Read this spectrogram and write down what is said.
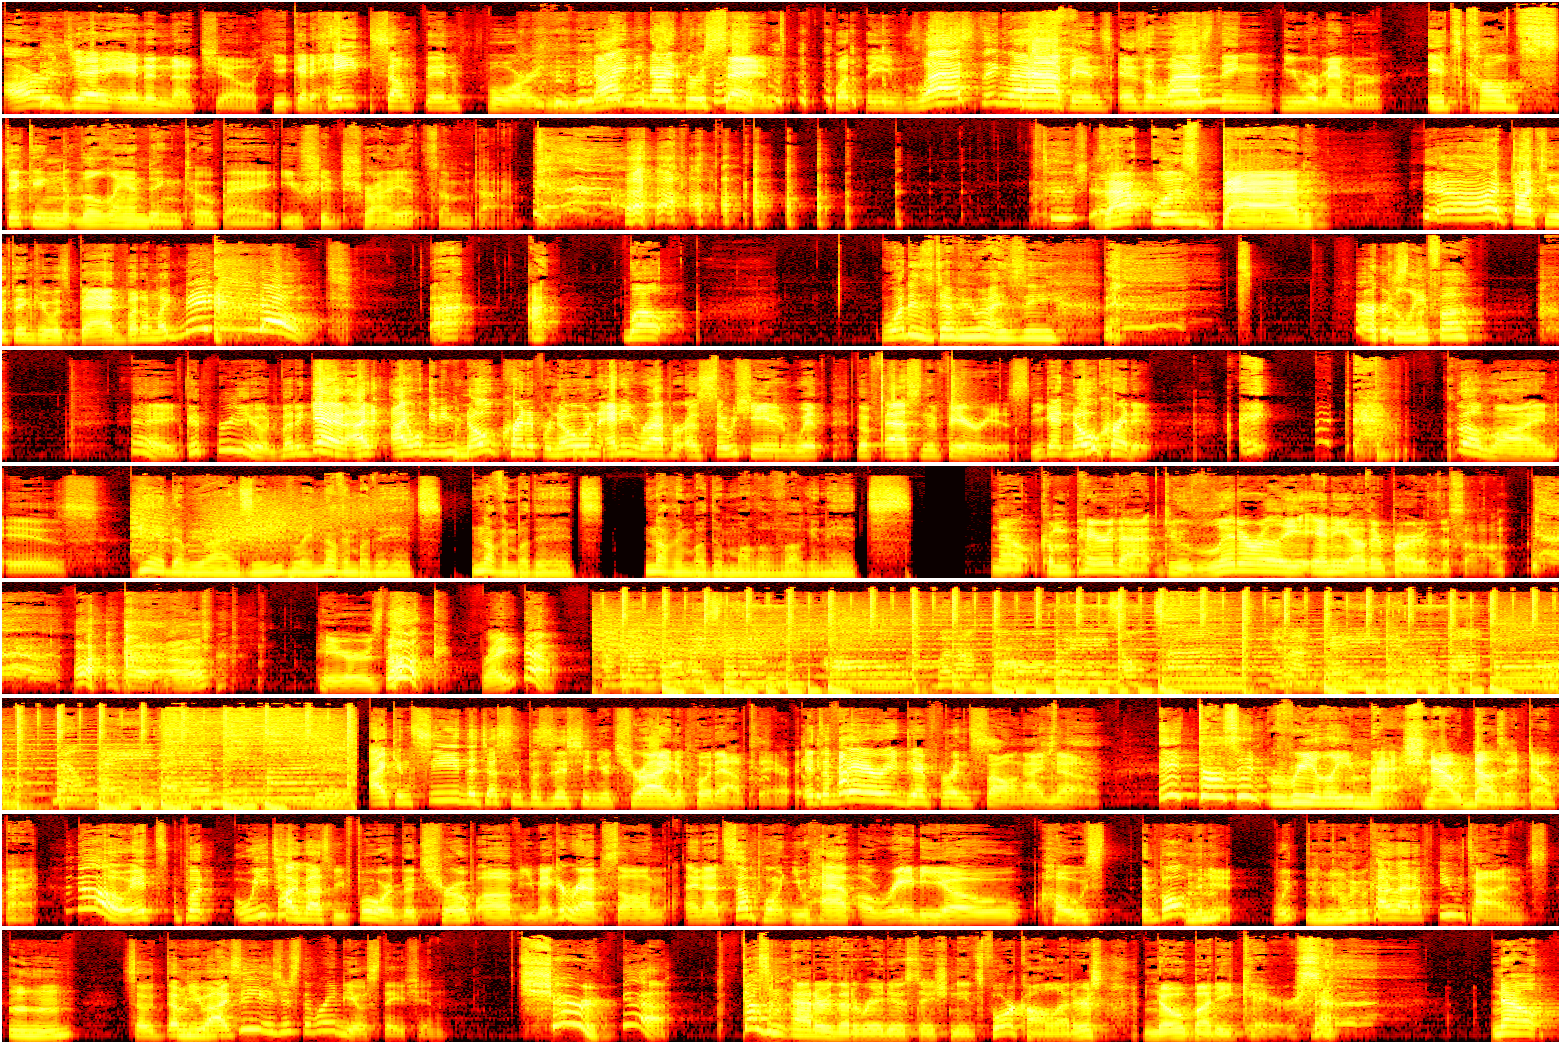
RJ in a nutshell. He could hate something for 99%, but the last thing that happens is the last thing you remember. It's called sticking the landing, Tope. You should try it sometime. that was bad. Yeah, I thought you would think it was bad, but I'm like, maybe you don't. Uh, I well, what is WIZ? First, Khalifa? Hey, good for you. But again, I, I will give you no credit for knowing any rapper associated with the Fast and the Furious. You get no credit. I, The line is Here at WIZ, we play nothing but the hits. Nothing but the hits. Nothing but the motherfucking hits. now compare that to literally any other part of the song. Uh-huh. here's the hook right now. I can see the juxtaposition you're trying to put out there. It's a very different song, I know. It doesn't really mesh, now does it, Dope? No, it's but we talked about this before. The trope of you make a rap song, and at some point you have a radio host involved in mm-hmm. it. We mm-hmm. we've kind of that a few times. Mm-hmm. So mm-hmm. WIZ is just the radio station. Sure. Yeah. Doesn't matter that a radio station needs four call letters. Nobody cares. now,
